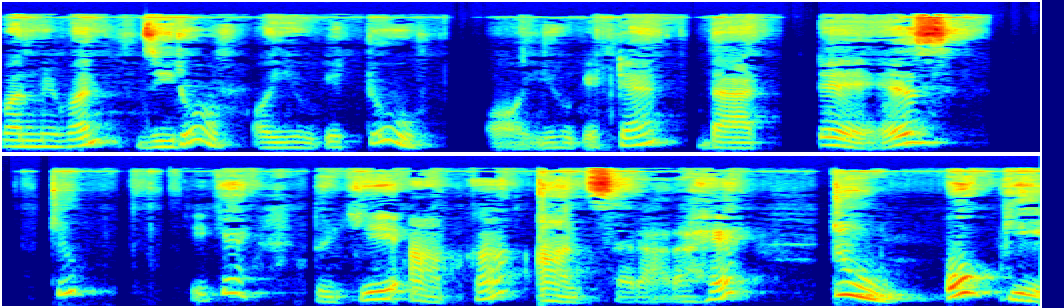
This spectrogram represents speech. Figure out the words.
वन में वन ज़ीरो और ये हो गया टू और ये हो गया टेन दैट इज़ टू ठीक है? तो ये आपका आंसर आ रहा है टू ओके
